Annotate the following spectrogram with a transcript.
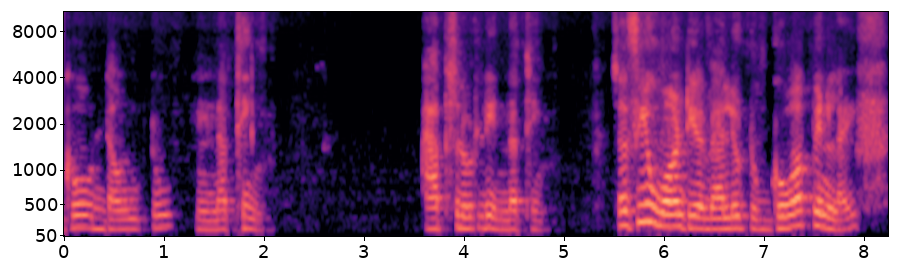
go down to nothing. Absolutely nothing. So if you want your value to go up in life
